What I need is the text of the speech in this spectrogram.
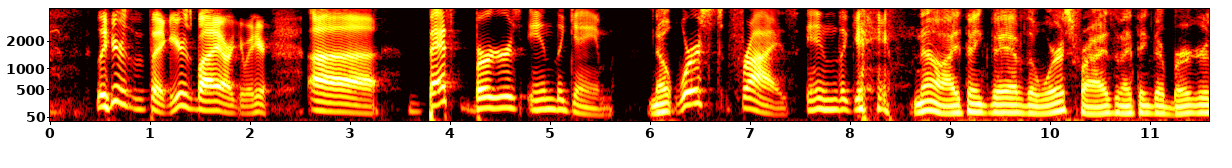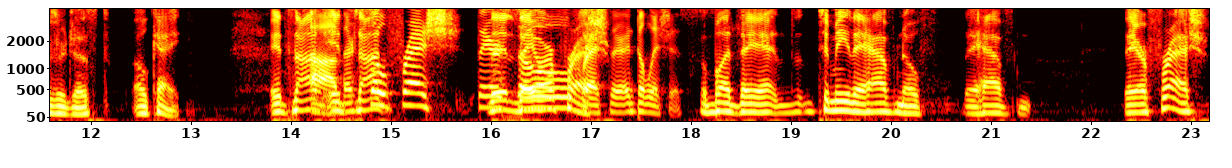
Here's the thing. Here's my argument here. Uh, best burgers in the game. Nope. Worst fries in the game. No, I think they have the worst fries, and I think their burgers are just okay. It's not. Uh, it's they're not. so fresh. They're They- they so are fresh. fresh. They're delicious. but they, to me, they have no. They have. They are fresh.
